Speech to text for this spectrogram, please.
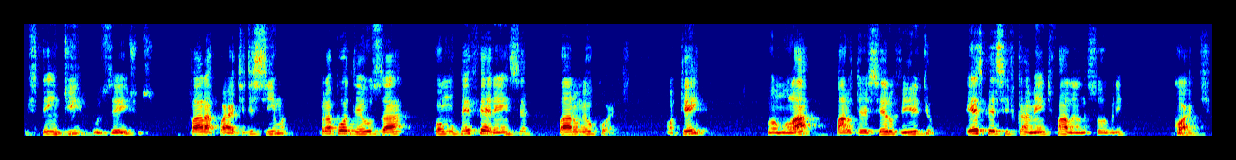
estendi os eixos para a parte de cima, para poder usar como referência para o meu corte. Ok? Vamos lá para o terceiro vídeo, especificamente falando sobre corte.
